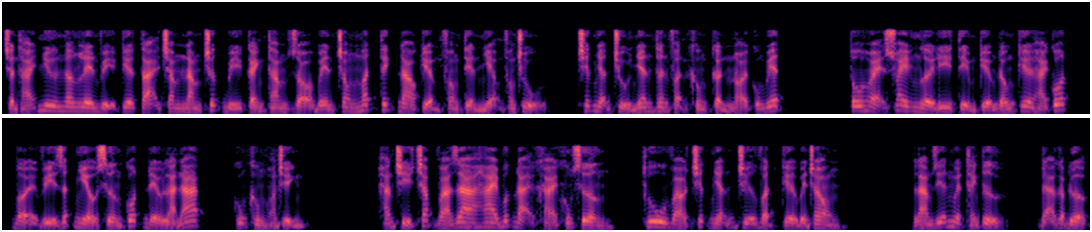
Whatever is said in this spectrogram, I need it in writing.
trần thái như nâng lên vị kia tại trăm năm trước bí cảnh thăm dò bên trong mất tích đao kiểm phong tiền nhiệm phong chủ, chiếc nhận chủ nhân thân phận không cần nói cũng biết. Tô huệ xoay người đi tìm kiếm đống kia hải cốt, bởi vì rất nhiều xương cốt đều là nát, cũng không hoàn chỉnh hắn chỉ chắp vá ra hai bức đại khái khung xương, thu vào chiếc nhẫn chữ vật kia bên trong. Làm diễn nguyệt thánh tử, đã gặp được,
